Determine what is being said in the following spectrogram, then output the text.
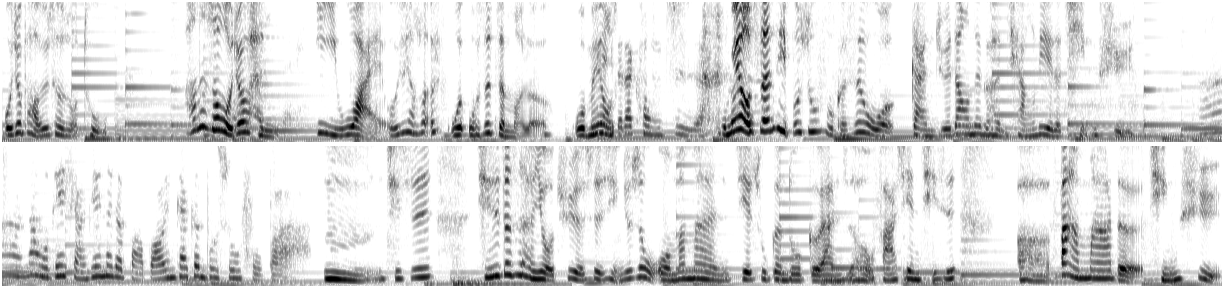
我就跑去厕所吐。然后那时候我就很意外，我就想说，哎，我我是怎么了？我没有在控制，我没有身体不舒服，可是我感觉到那个很强烈的情绪啊。那我可以想见，那个宝宝应该更不舒服吧？嗯，其实其实这是很有趣的事情，就是我慢慢接触更多个案之后，发现其实呃，爸妈的情绪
